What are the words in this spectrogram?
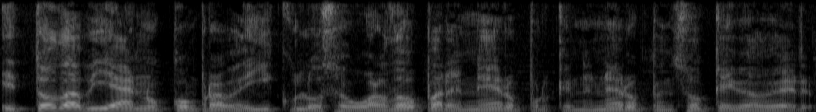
eh, todavía no compra vehículos, se guardó para enero porque en enero pensó que iba a haber,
